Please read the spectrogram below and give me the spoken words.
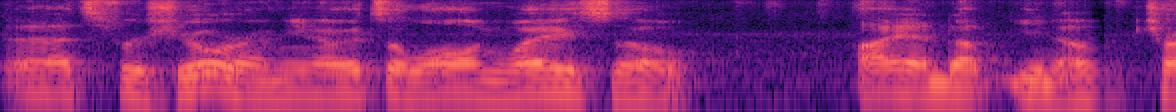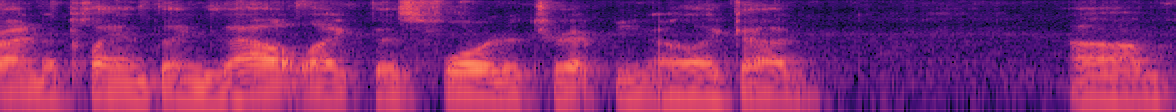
That's for sure, and you know, it's a long way. So I end up, you know, trying to plan things out like this Florida trip. You know, like I, um,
